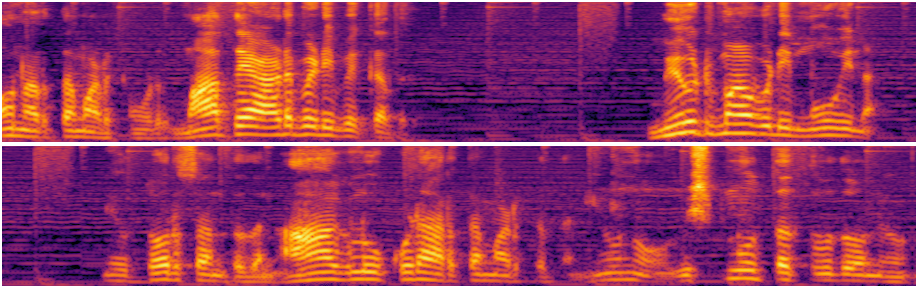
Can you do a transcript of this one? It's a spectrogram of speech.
ಅವ್ನು ಅರ್ಥ ಮಾಡ್ಕೊಂಬಿಡೋದು ಮಾತೇ ಆಡಬೇಡಿ ಬೇಕಾದ್ರೆ. ಮ್ಯೂಟ್ ಮಾಡಿಬಿಡಿ ಮೂವಿನ ನೀವು ತೋರಿಸೋಂಥದ್ದನ್ನು ಆಗಲೂ ಕೂಡ ಅರ್ಥ ಮಾಡ್ಕೊತಾನೆ. ಇವನು ವಿಷ್ಣು ತತ್ವದವನು.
